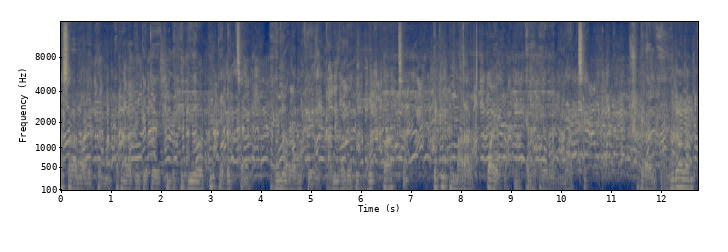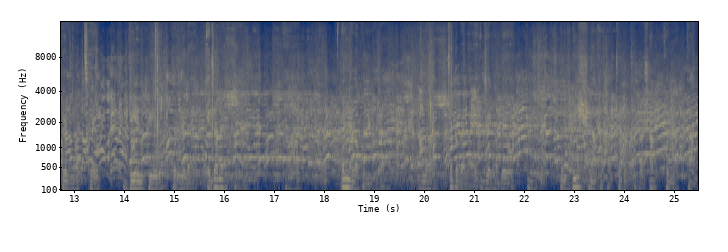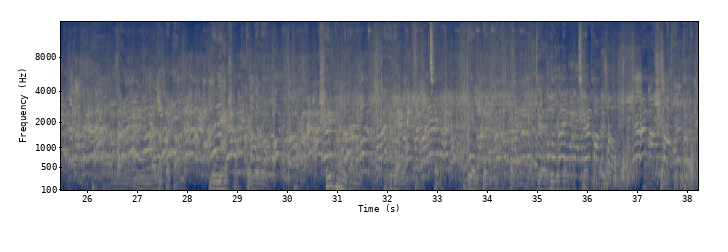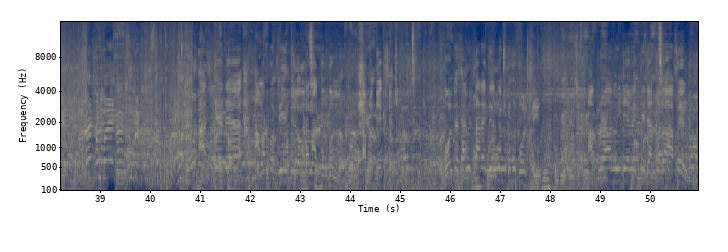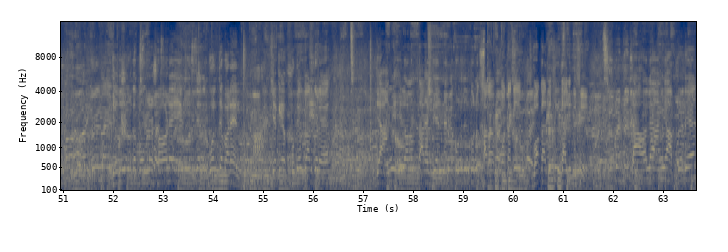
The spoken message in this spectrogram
আসসালামু আলাইকুম আপনারা ভিডিওতে ভিডিওটিতে দেখছেন। হিরু আলমকে কান ধরে উদ্বোস করাচ্ছে। মারার পরের ঘটনা। এরা হিরু আলম মারছে। সুতরাং হিরু আলমকে মারছে বিএনপির কর্মীরা। এজন্য আমরা ছোটবেলায় যেভাবে বিষ ছোট ছোট মারতাম এবং মজা পেতাম। নিরীহ সাপকে মেরে সেইভাবে যেন বিএনপির যে অভিযোগে রহমানের বিরুদ্ধে অথবা তারেক আজকে যে আমার বিএনপি লোকেরা মারধর করল। আপনারা দেখছেন। কাজ করেছে। জনগণ বলতেছে আমি তারেক জিয়ার নামে কিছু বলছি। আপনারা মিডিয়া ব্যক্তি যাত্রীরা আছেন। হিরো যদি ওনাকে বগুড়া শহরে এই মুহূর্তে বলতে পারেন যে ফুটেজ বার করে যে আমি হিরো আলম তারেক জিয়ার নামে কোনোদিন কোনো খারাপ কথাকে বকা দিছি গালি দিছি তাহলে আমি আপনাদের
